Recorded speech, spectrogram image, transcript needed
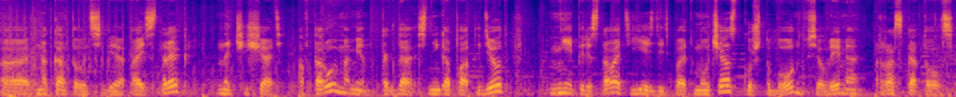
э, накатывать себе айстрек, начищать. А второй момент, когда снегопад идет, не переставать ездить по этому участку, чтобы он все время раскатывался.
